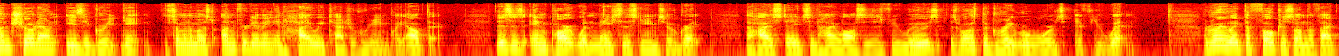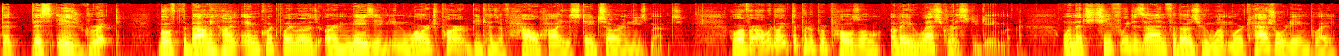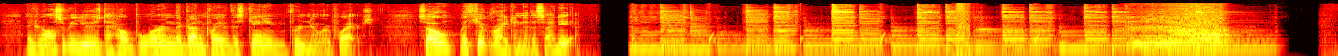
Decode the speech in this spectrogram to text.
Hunt Showdown is a great game, with some of the most unforgiving and highly tactical gameplay out there. This is in part what makes this game so great the high stakes and high losses if you lose, as well as the great rewards if you win. I'd really like to focus on the fact that this is great. Both the bounty hunt and quick play modes are amazing in large part because of how high the stakes are in these modes. However, I would like to put a proposal of a less risky game mode, one that's chiefly designed for those who want more casual gameplay that can also be used to help learn the gunplay of this game for newer players. So, let's get right into this idea.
